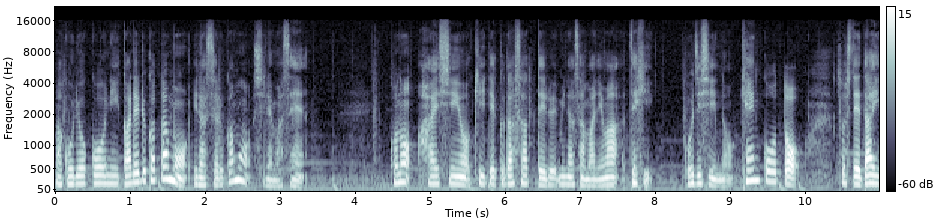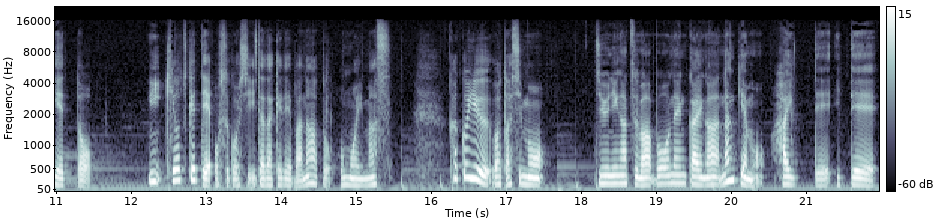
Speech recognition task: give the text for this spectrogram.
まあ、ご旅行に行かれる方もいらっしゃるかもしれません。この配信を聞いてくださっている皆様には是非ご自身の健康とそしてダイエットに気をつけてお過ごしいただければなと思います。各有私も12月は忘年会が何件も入っていて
